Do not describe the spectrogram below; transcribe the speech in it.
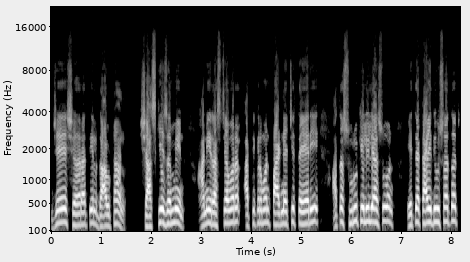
जे शहरातील गावठाण शासकीय जमीन आणि रस्त्यावर अतिक्रमण पाडण्याची तयारी आता सुरू केलेली असून येत्या काही दिवसातच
